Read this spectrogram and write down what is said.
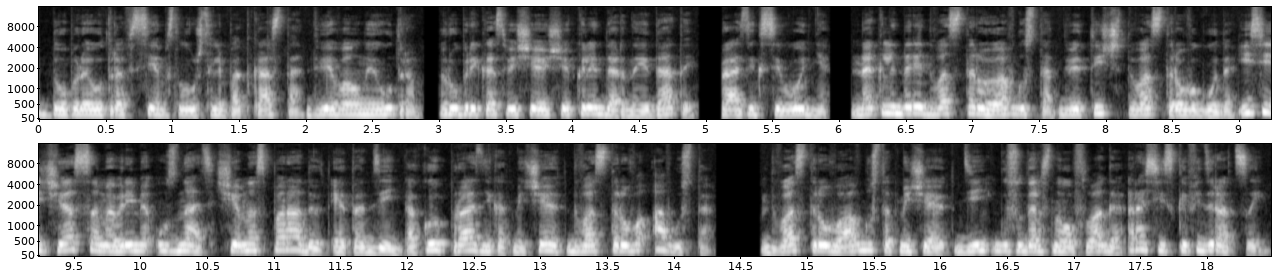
Доброе утро всем слушателям подкаста «Две волны утром». Рубрика, освещающая календарные даты. Праздник сегодня. На календаре 22 августа 2022 года. И сейчас самое время узнать, чем нас порадует этот день. Какой праздник отмечают 22 августа? 22 августа отмечают День государственного флага Российской Федерации.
